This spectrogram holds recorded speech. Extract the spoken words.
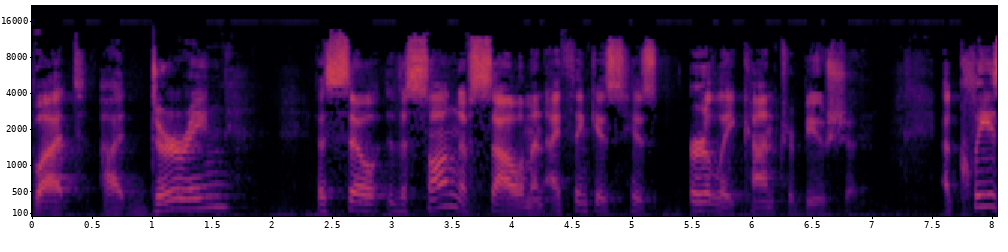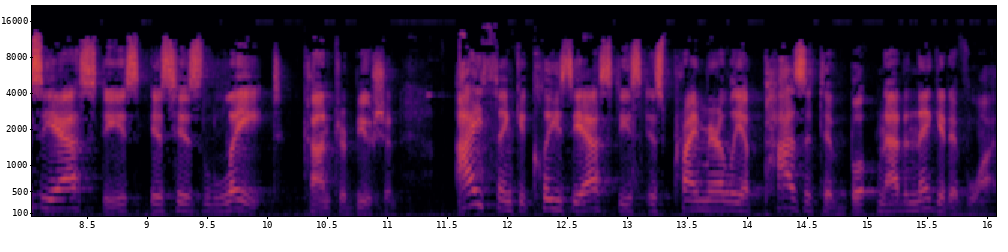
But uh, during, so the Song of Solomon, I think, is his early contribution. Ecclesiastes is his late contribution. I think Ecclesiastes is primarily a positive book, not a negative one.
